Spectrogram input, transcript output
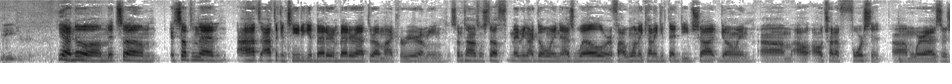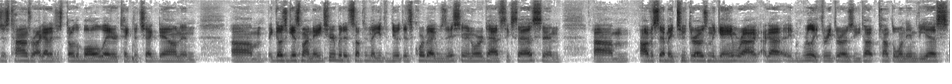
gauge of it. Yeah, no, um, it's um, it's something that I have to I have to continue to get better and better at throughout my career. I mean, sometimes when stuff maybe not going as well, or if I want to kind of get that deep shot going, um, I'll, I'll try to force it. Um, whereas there's just times where I got to just throw the ball away or take the check down, and um, it goes against my nature. But it's something that you have to do at this quarterback position in order to have success. And um, obviously, I made two throws in the game where I, I got really three throws. If you count the one to MVS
